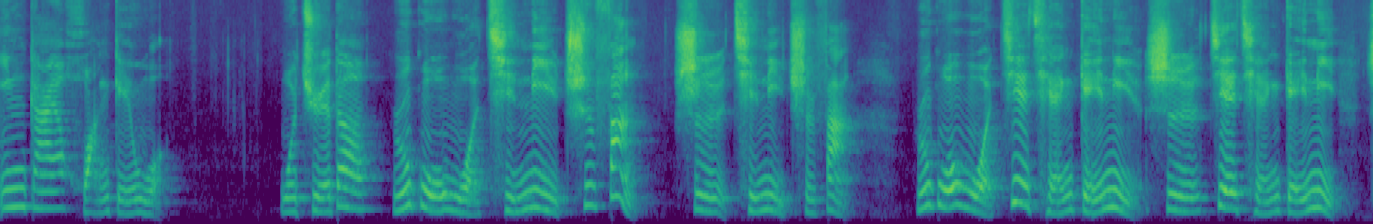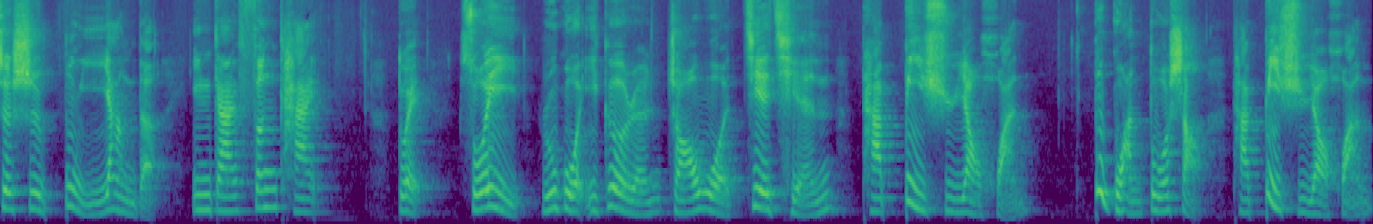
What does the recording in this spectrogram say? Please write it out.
应该还给我。我觉得，如果我请你吃饭，是请你吃饭；如果我借钱给你，是借钱给你，这是不一样的，应该分开。对，所以如果一个人找我借钱，他必须要还，不管多少。他必须要还。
